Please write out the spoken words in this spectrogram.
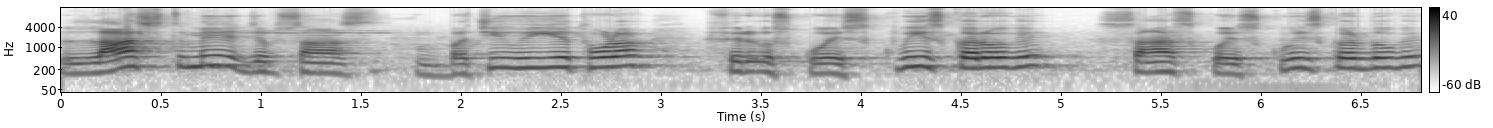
लास्ट में जब सांस बची हुई है थोड़ा, फिर उसको स्क्वीज करोगे, सांस को स्क्वीज कर दोगे,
